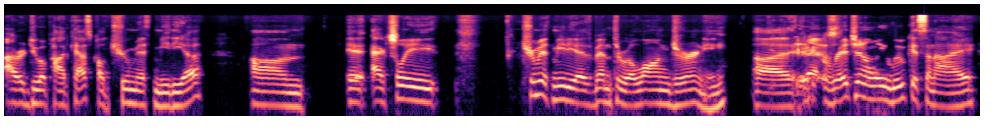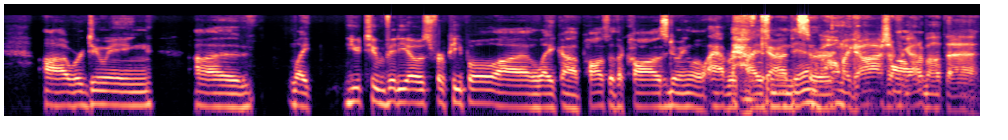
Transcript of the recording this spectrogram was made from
I do a podcast called True Myth Media. Um, it actually, True Myth Media has been through a long journey. Uh, has. originally, Lucas and I uh, were doing uh, like YouTube videos for people, uh, like uh, Paws with a Cause, doing little advertisements or Oh my gosh, I forgot Um, about that.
